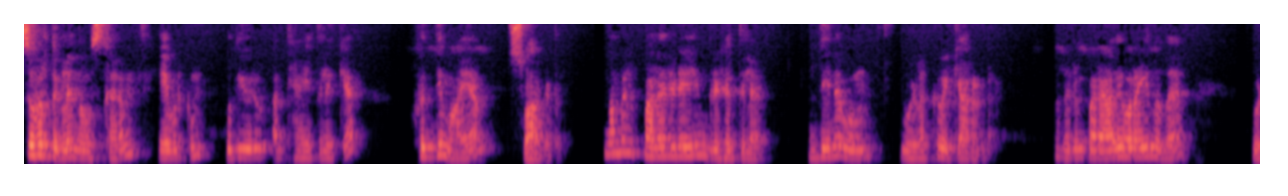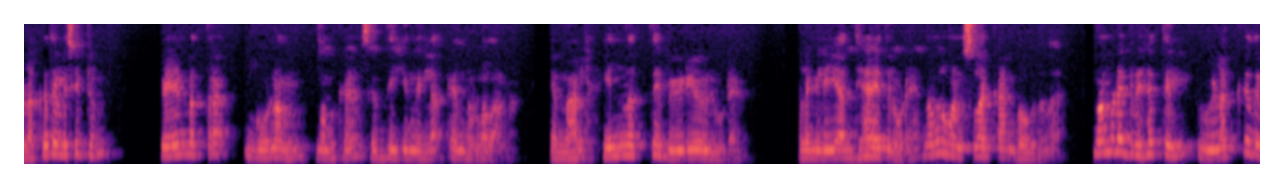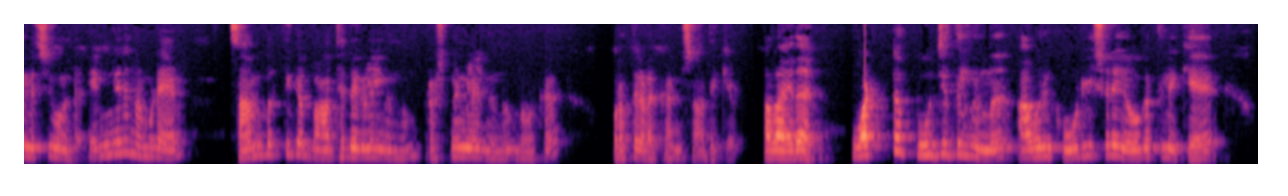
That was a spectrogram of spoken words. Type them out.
സുഹൃത്തുക്കളെ നമസ്കാരം. ഏവർക്കും പുതിയൊരു അധ്യായത്തിലേക്ക് ഹൃദ്യമായ സ്വാഗതം. നമ്മൾ പലരുടെയും ഗൃഹത്തിൽ ദിനവും വിളക്ക് വയ്ക്കാറുണ്ട് പലരും പരാതി പറയുന്നത് വിളക്ക് തെളിച്ചിട്ടും വേണ്ടത്ര ഗുണം നമുക്ക് ശ്രദ്ധിക്കുന്നില്ല എന്നുള്ളതാണ്. എന്നാൽ ഇന്നത്തെ വീഡിയോയിലൂടെ അല്ലെങ്കിൽ ഈ അധ്യായത്തിലൂടെ നമ്മൾ മനസ്സിലാക്കാൻ പോകുന്നത് നമ്മുടെ ഗൃഹത്തിൽ വിളക്ക് തെളിച്ചുകൊണ്ട് എങ്ങനെ നമ്മുടെ സാമ്പത്തിക ബാധ്യതകളിൽ നിന്നും പ്രശ്നങ്ങളിൽ നിന്നും നമുക്ക് പുറത്തു കിടക്കാൻ സാധിക്കും. അതായത് വട്ട പൂജ്യത്തിൽ നിന്ന് ആ ഒരു കോടീശ്വര യോഗത്തിലേക്ക്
